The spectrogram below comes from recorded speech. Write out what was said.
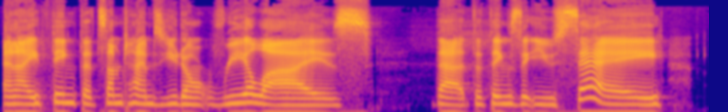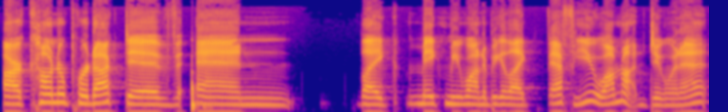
And I think that sometimes you don't realize that the things that you say are counterproductive and like make me want to be like f you i'm not doing it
